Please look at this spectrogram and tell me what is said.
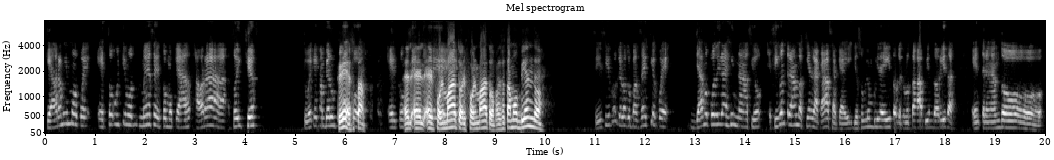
que ahora mismo, pues, estos últimos meses, como que ahora soy chef, tuve que cambiar un poco el, el, el, formato, el formato, por eso estamos viendo. Sí, sí, porque lo que pasa es que, pues, ya no puedo ir al gimnasio, sigo entrenando aquí en la casa, que ahí yo subí un videito que tú lo estabas viendo ahorita, entrenando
